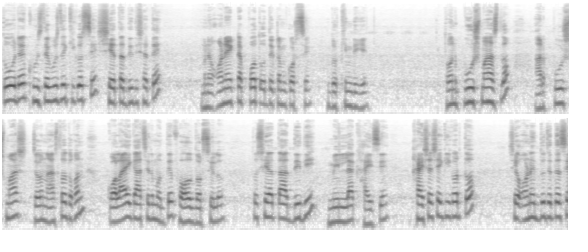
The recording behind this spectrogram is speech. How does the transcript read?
তো ওটা খুঁজতে খুঁজতে কী করছে? সে তার দিদির সাথে মানে অনেকটা পথ অতিক্রম করছে দক্ষিণ দিকে। তখন পুষ মাস আসলো, আর পুষ মাস যখন আসলো, তখন কলাই গাছের মধ্যে ফল ধরছিল। তো সে তার দিদি মিল্লা খাইছে। খাইসে সে কী করতো? সে অনেক দূর যেতেছে,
